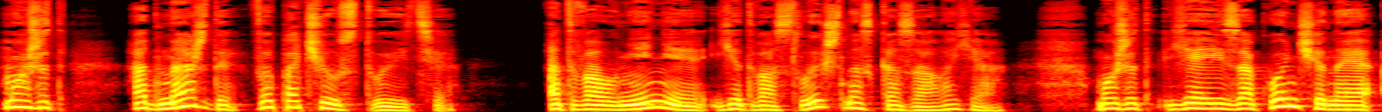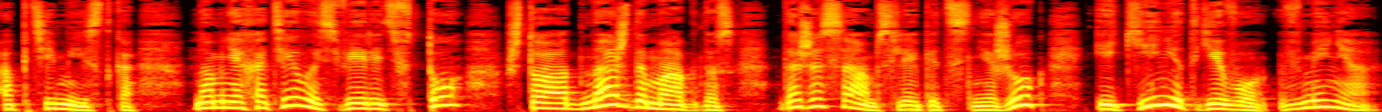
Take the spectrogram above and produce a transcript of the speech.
«Может, однажды вы почувствуете?» От волнения едва слышно сказала я. Может, я и законченная оптимистка, но мне хотелось верить в то, что однажды Магнус даже сам слепит снежок и кинет его в меня.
